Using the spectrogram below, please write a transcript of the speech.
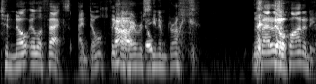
to no ill effects i don't think i've Uh-uh, ever nope. seen him drunk no matter the quantity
